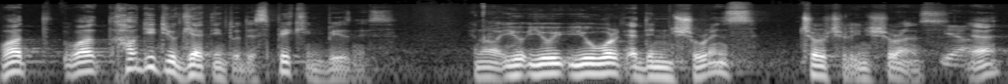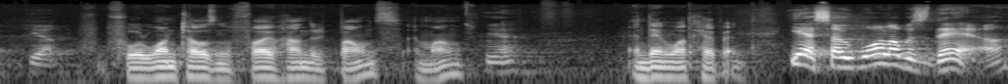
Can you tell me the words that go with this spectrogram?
What, what, how did you get into the speaking business? You know, you, you, you worked at the insurance, Churchill Insurance, Yeah. yeah? Yeah. For 1,500 pounds a month. Yeah. And then what happened? Yeah, so while I was there,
